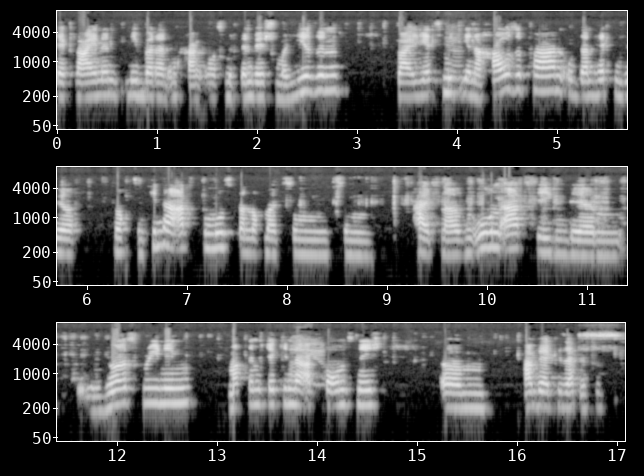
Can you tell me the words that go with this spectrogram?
der Kleinen, nehmen wir dann im Krankenhaus mit, wenn wir schon mal hier sind. Weil jetzt mit ihr nach Hause fahren und dann hätten wir noch zum Kinderarzt gemusst, dann nochmal zum, zum Hals-Nasen-Ohrenarzt wegen dem, dem Hörscreening. Macht nämlich der Kinderarzt ah, bei uns nicht. Ähm, haben wir halt gesagt, es ist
